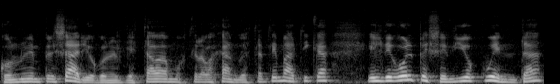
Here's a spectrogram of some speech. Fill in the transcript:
con un empresario con el que estábamos trabajando esta temática, él de golpe se dio cuenta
